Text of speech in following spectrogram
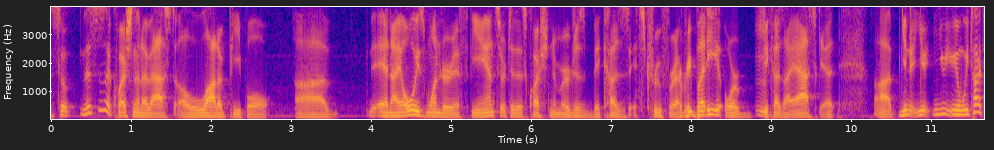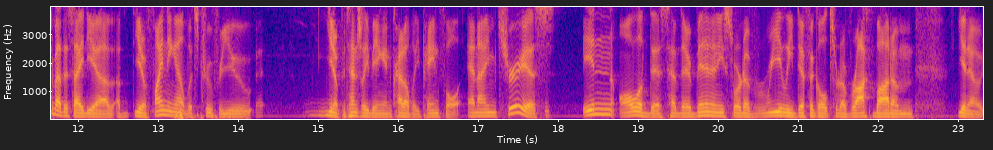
So this is a question that I've asked a lot of people. Uh, and I always wonder if the answer to this question emerges because it's true for everybody or mm. because I ask it. Uh, you, know, you, you, you, know, we talked about this idea of, of, you know finding out what's true for you, you know, potentially being incredibly painful. And I'm curious, in all of this, have there been any sort of really difficult, sort of rock bottom, you know,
